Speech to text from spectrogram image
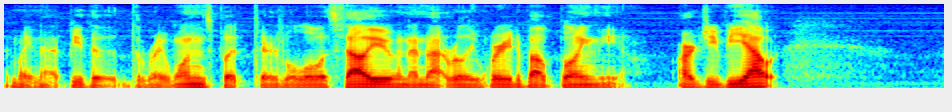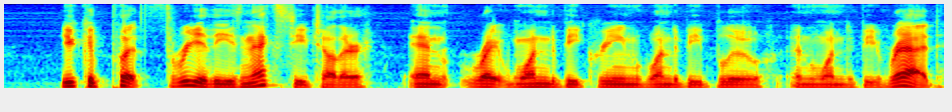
It might not be the, the right ones, but they're the lowest value, and I'm not really worried about blowing the RGB out. You could put three of these next to each other and write one to be green, one to be blue, and one to be red,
